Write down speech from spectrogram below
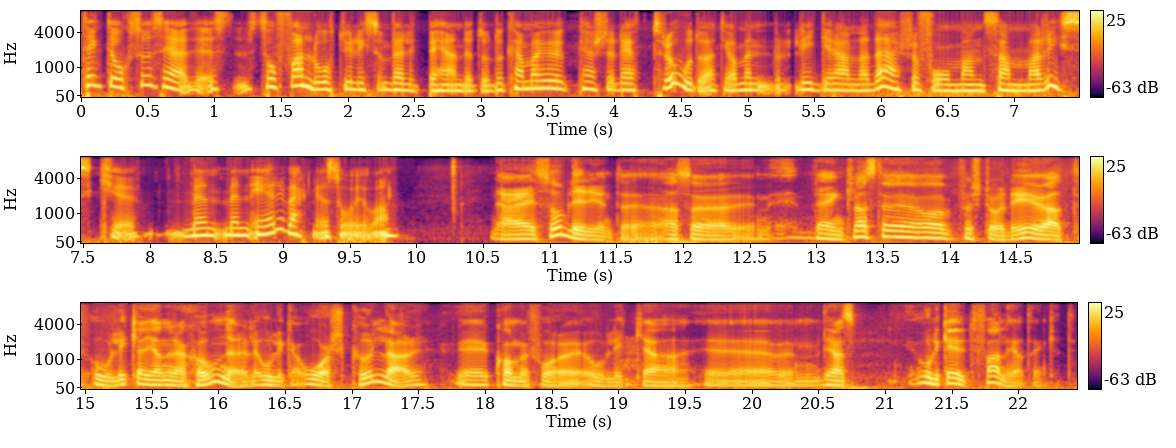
tänkte också säga, soffan låter ju liksom väldigt behändigt och då kan man ju kanske lätt tro då att ja men ligger alla där så får man samma risk. Men, men är det verkligen så Johan? Nej, så blir det ju inte. Alltså, det enklaste att förstå det är ju att olika generationer eller olika årskullar eh, kommer få olika, eh, deras, olika utfall helt enkelt.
